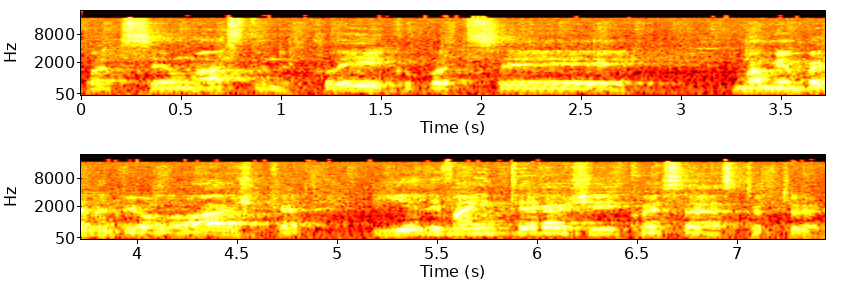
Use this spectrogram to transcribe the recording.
pode ser um ácido nucleico, pode ser uma membrana biológica, e ele vai interagir com essa estrutura.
